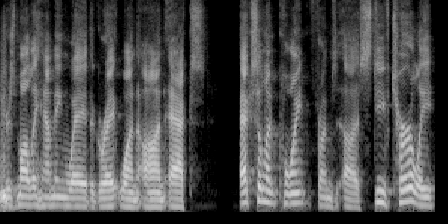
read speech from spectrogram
Here's Mollie Hemingway, the great one on X. Excellent point from uh, Steve Turley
